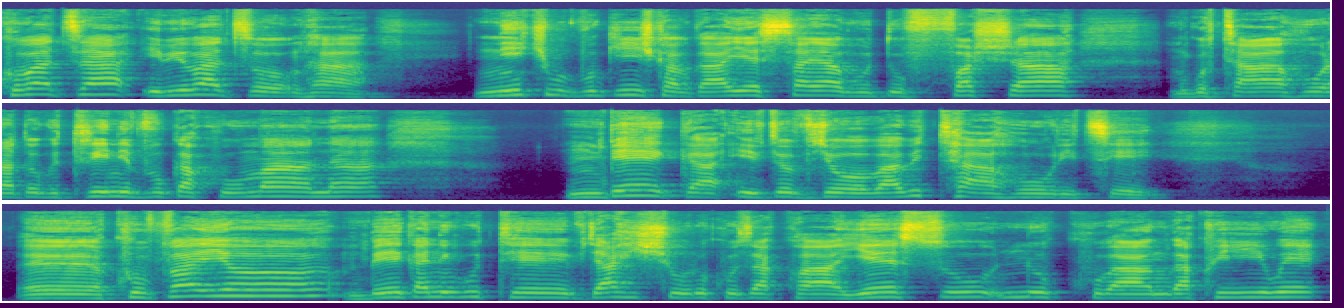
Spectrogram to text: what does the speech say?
kubatsa ibibazo nka niki buvugishwa bwa yesaya budufasha mu gutahura dogitirine ivuga ku mana mbega ibyo byoba bitahuritse eh, kuvayo mbega ni gute byahishura ukuza kwa yesu no n'ukubambwa kwiwe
